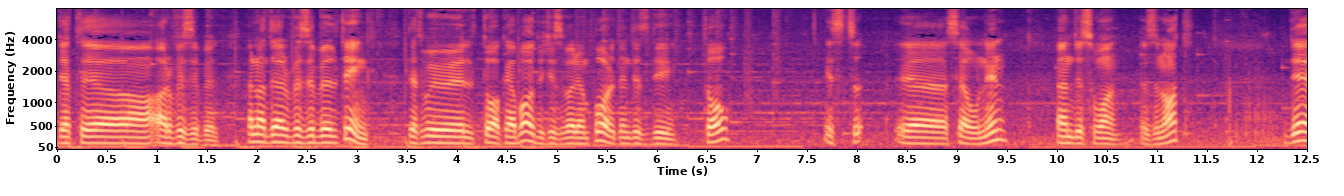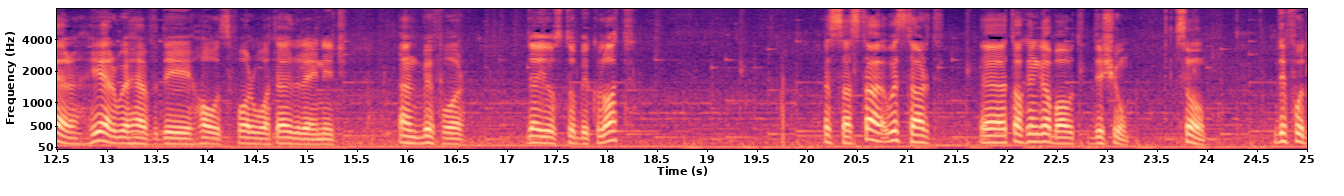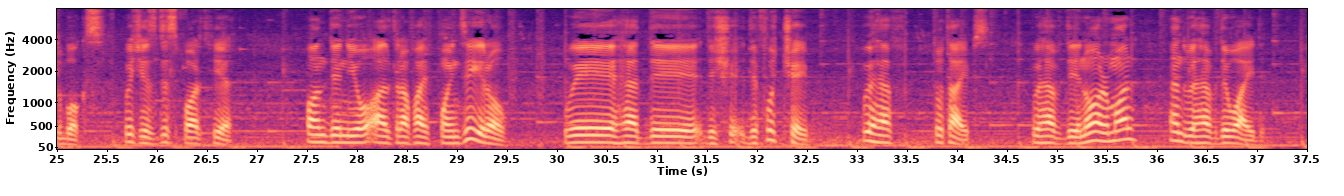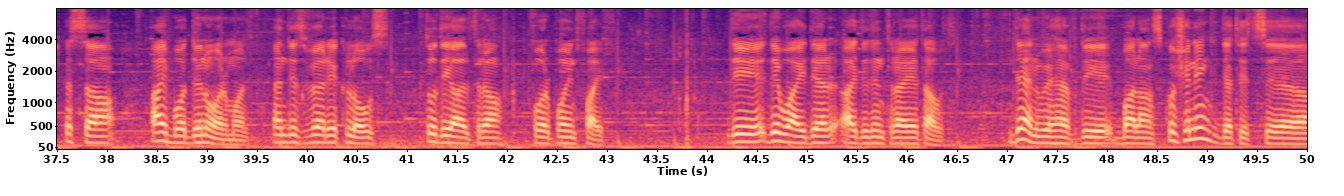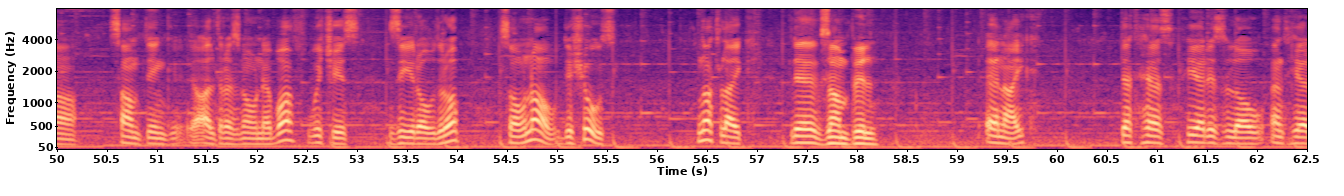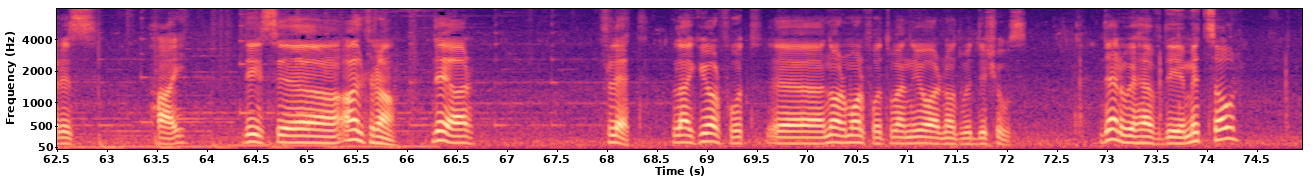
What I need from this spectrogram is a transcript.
that uh, are visible. Another visible thing that we will talk about which is very important is the toe. It's uh, sewn in and this one is not there here we have the hose for water drainage. And before they used to be cloth. Let's start we start uh, talking about the shoe. So the foot box which is this part here. On the new Altra 5.0 we had the the, the foot shape. We have two types. We have the normal and we have the wide. So i bought the normal and it's very close to the Altra 4.5 the the wider I didn't try it out. Then we have the balance cushioning that is uh, something Altras known above which is zero drop. So now the shoes not like the example a Nike that has here is low and here is high. These uh, Altra they are flat like your foot, uh, normal foot when you are not with the shoes. Then we have the midsole,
